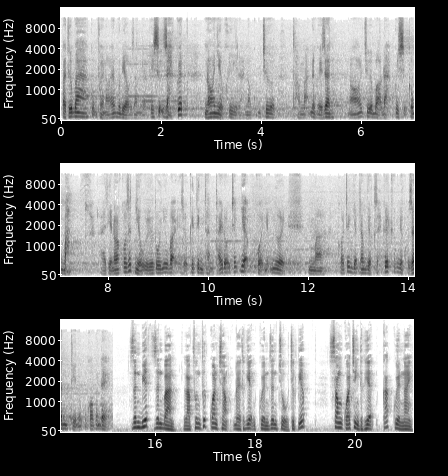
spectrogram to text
Và thứ ba cũng phải nói một điều rằng là cái sự giải quyết nó nhiều khi là nó cũng chưa thỏa mãn được người dân, nó chưa bảo đảm cái sự công bằng. Thì nó có rất nhiều yếu tố như vậy, rồi cái tinh thần thái độ trách nhiệm của những người mà có trách nhiệm trong việc giải quyết các việc của dân thì nó cũng có vấn đề. Dân biết, dân bàn là phương thức quan trọng để thực hiện quyền dân chủ trực tiếp. Song quá trình thực hiện các quyền này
